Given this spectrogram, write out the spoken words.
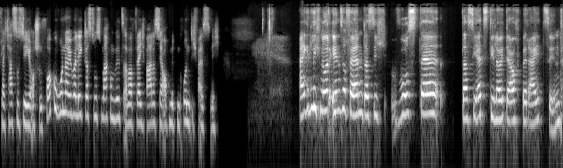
vielleicht hast du es dir ja auch schon vor Corona überlegt, dass du es machen willst, aber vielleicht war das ja auch mit einem Grund, ich weiß es nicht. Eigentlich nur insofern, dass ich wusste, dass jetzt die Leute auch bereit sind.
